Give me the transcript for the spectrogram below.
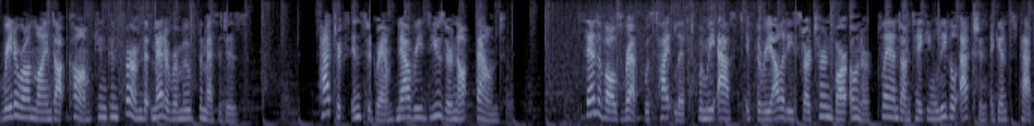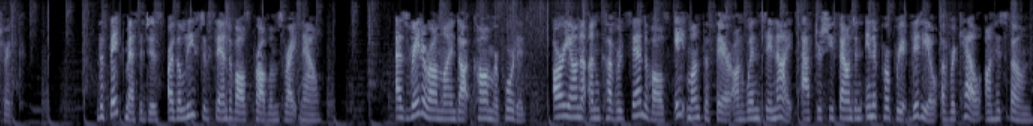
RadarOnline.com can confirm that Meta removed the messages. Patrick's Instagram now reads user not found. Sandoval's rep was tight-lipped when we asked if the reality star turned bar owner planned on taking legal action against Patrick. The fake messages are the least of Sandoval's problems right now. As RadarOnline.com reported, Ariana uncovered Sandoval's eight-month affair on Wednesday night after she found an inappropriate video of Raquel on his phone.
